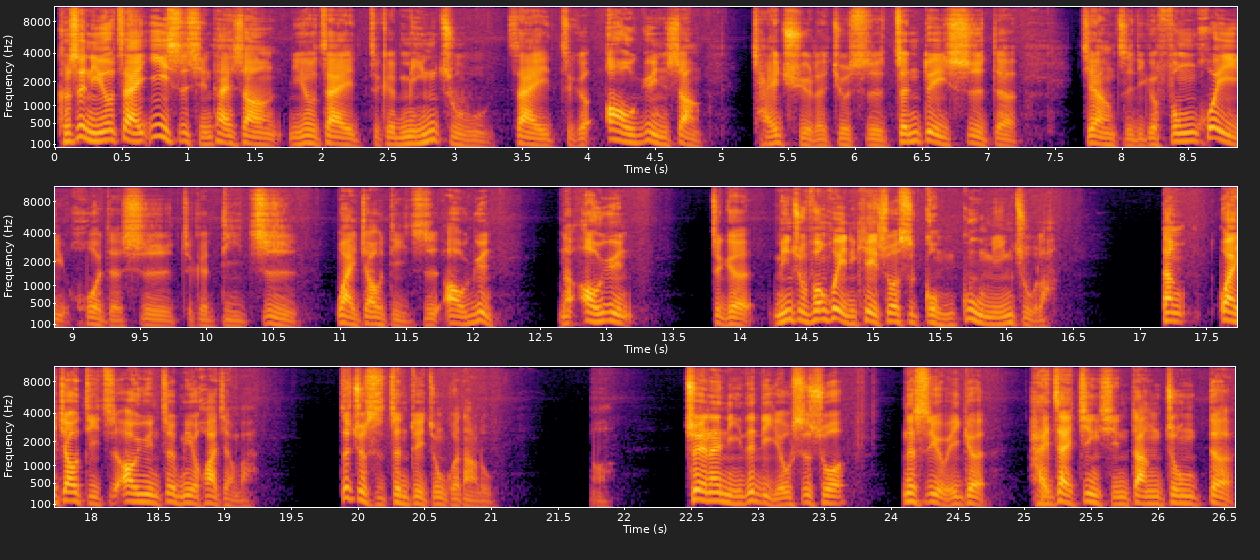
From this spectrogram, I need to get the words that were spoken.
可是你又在意识形态上，你又在这个民主，在这个奥运上采取了就是针对式的这样子的一个峰会，或者是这个抵制外交、抵制奥运。那奥运这个民主峰会，你可以说是巩固民主了。当外交抵制奥运，这没有话讲吧？这就是针对中国大陆啊。虽然你的理由是说那是有一个还在进行当中的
